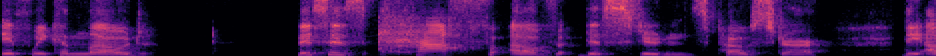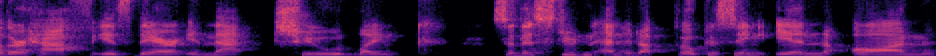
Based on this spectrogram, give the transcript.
if we can load. This is half of this student's poster. The other half is there in that two link. So this student ended up focusing in on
